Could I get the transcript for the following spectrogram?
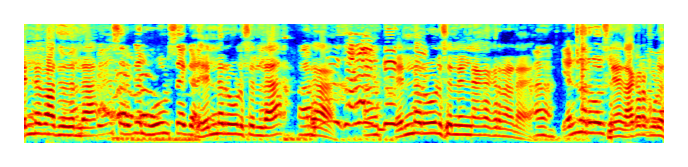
என்ன பார்த்தது இல்லை? பேசுறதுக்கு ரூல்ஸே கிடையாது. என்ன ரூல்ஸ் இல்லை? என்ன ரூல்ஸ் இல்லைன்னு நான் ஆ, என்ன ரூல்ஸ் நீ அந்த அக்கறை கொடு.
